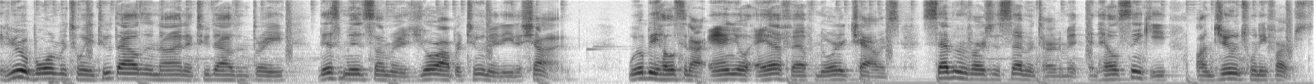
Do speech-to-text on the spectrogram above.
If you were born between 2009 and 2003, this midsummer is your opportunity to shine. We'll be hosting our annual AFF Nordic Challenge 7 vs 7 tournament in Helsinki on June 21st.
